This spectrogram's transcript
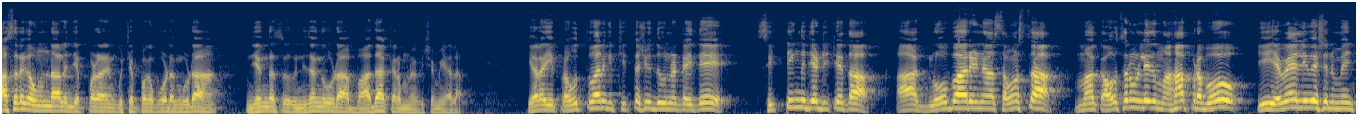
ఆసరగా ఉండాలని చెప్పడానికి చెప్పకపోవడం కూడా నిజంగా నిజంగా కూడా బాధాకరమైన విషయం ఇలా ఇలా ఈ ప్రభుత్వానికి చిత్తశుద్ధి ఉన్నట్టయితే సిట్టింగ్ జడ్జి చేత ఆ గ్లోబారినా సంస్థ మాకు అవసరం లేదు మహాప్రభు. ఈ ఎవాల్యుయేషన్ మేము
